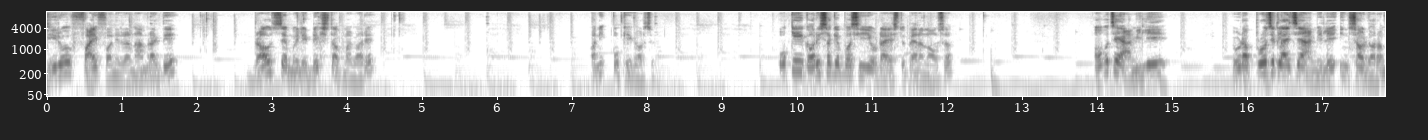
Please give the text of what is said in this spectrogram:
जिरो फाइभ भनेर नाम राखिदिएँ। ब्राउज चाहिँ मैले डेस्कटपमा गरेँ। अनि ओके गर्छु। ओके गरिसकेपछि एउटा यस्तो प्यानल आउँछ। अब चाहिँ हामीले एउटा प्रोजेक्टलाई चाहिँ हामीले इन्सर्ट गरौँ।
